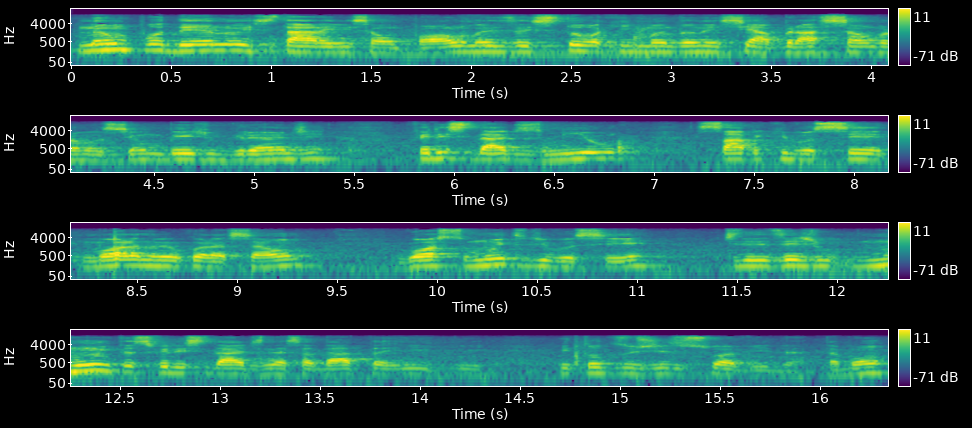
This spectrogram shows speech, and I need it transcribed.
não podendo estar em São Paulo, mas estou aqui mandando esse abração para você, um beijo grande, felicidades mil. Sabe que você mora no meu coração, gosto muito de você, te desejo muitas felicidades nessa data e, e e todos os dias de sua vida, tá bom?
